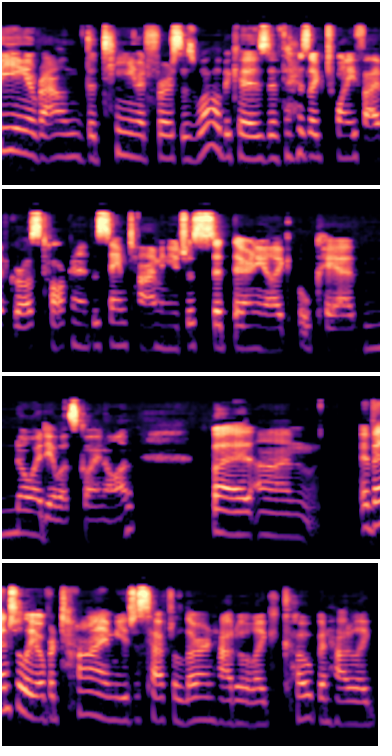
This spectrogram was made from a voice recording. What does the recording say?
being around the team at first as well because if there's like 25 girls talking at the same time and you just sit there and you're like okay i have no idea what's going on but um, eventually over time you just have to learn how to like cope and how to like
